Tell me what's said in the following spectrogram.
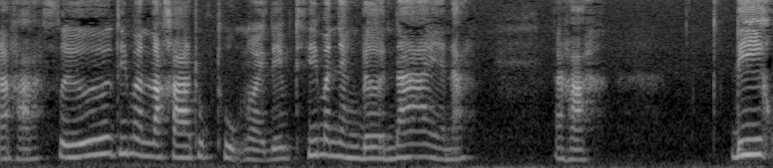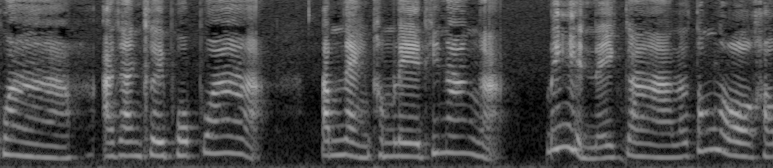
นะคะ ซื้อที่มันราคาถูกๆหน่อยที่มันยังเดินได้นะนะคะ ดีกว่า อาจารย์เคยพบว่าตำแหน่งทำเลที่นั่งอะ ไม่เห็นนาฬิกาแล้วต้องรอเขา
